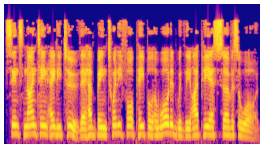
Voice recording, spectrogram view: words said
Since 1982 there have been 24 people awarded with the IPS Service Award.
